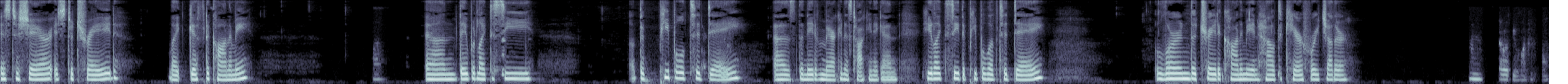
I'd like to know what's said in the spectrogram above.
It's to share, it's to trade, like gift economy. And they would like to see the people today, as the Native American is talking again, he liked to see the people of today learn the trade economy and how to care for each other. Mm, that would be wonderful.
